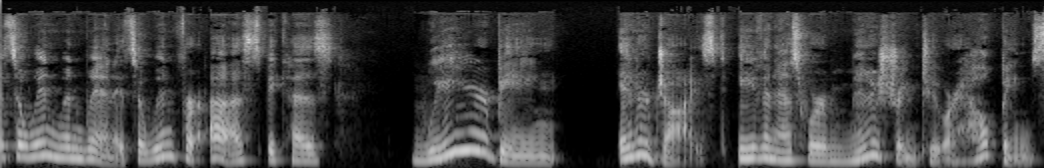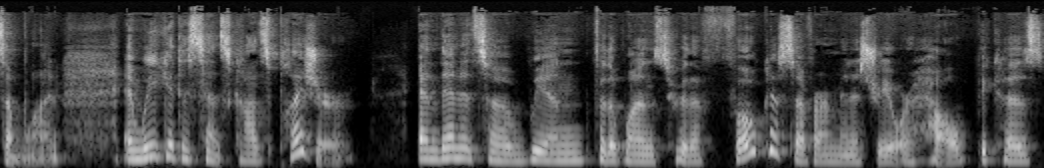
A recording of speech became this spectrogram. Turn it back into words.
It's a win win win. It's a win for us because we're being energized even as we're ministering to or helping someone, and we get to sense God's pleasure. And then it's a win for the ones who are the focus of our ministry or help because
